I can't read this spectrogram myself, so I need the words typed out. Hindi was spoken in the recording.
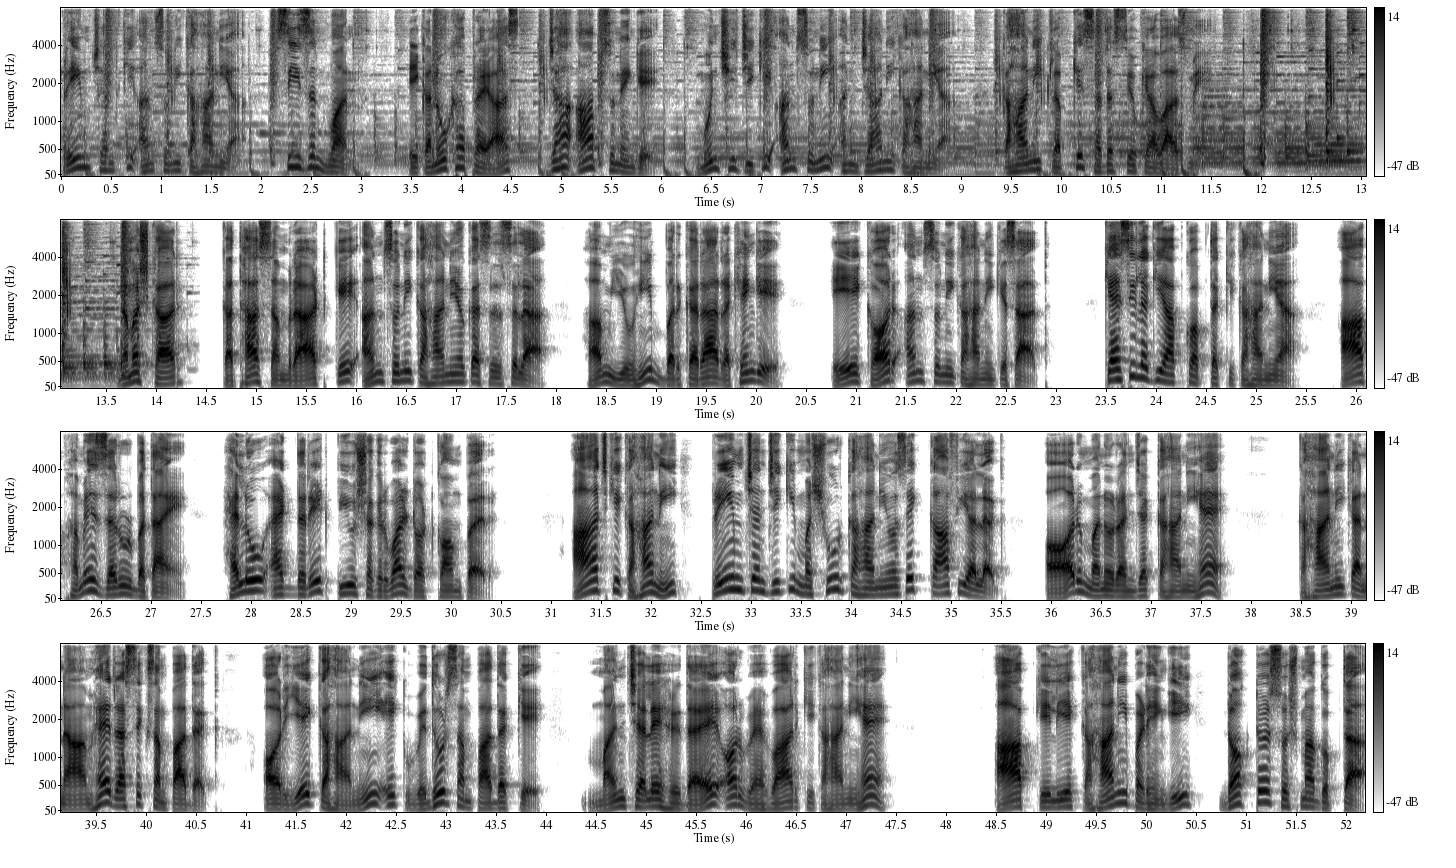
प्रेमचंद की अनसुनी कहानियाँ सीज़न वन एक अनोखा प्रयास, जहाँ आप सुनेंगे मुंशी जी की अनसुनी अनजानी कहानियाँ, कहानी क्लब के सदस्यों की आवाज़ में। नमस्कार, कथा सम्राट के अनसुनी कहानियों का सिलसिला हम यूँ ही बरकरार रखेंगे एक और अनसुनी कहानी के साथ। कैसी लगी आपको अब तक की कहानियाँ? आप हमें ज़रूर बताएँ। Hello at the rate Piyush Agarwal dot com पर। आज की कहानी प्रेमचंद जी की मशहूर कहानियों से काफ़ी अलग और मनोरंजक कहानी है। कहानी का नाम है रसिक संपादक और ये कहानी एक विधुर संपादक के मन चले हृदय और व्यवहार की कहानी है। आपके लिए कहानी पढ़ेंगी डॉक्टर सुषमा गुप्ता,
